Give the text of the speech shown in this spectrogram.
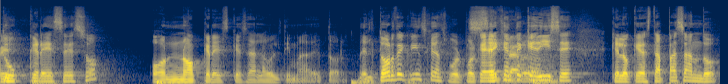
¿Tú crees eso? ¿O no crees que sea la última de Thor? Del Thor de Chris Hemsworth. Porque Sí, hay gente claro. que dice que lo que está pasando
